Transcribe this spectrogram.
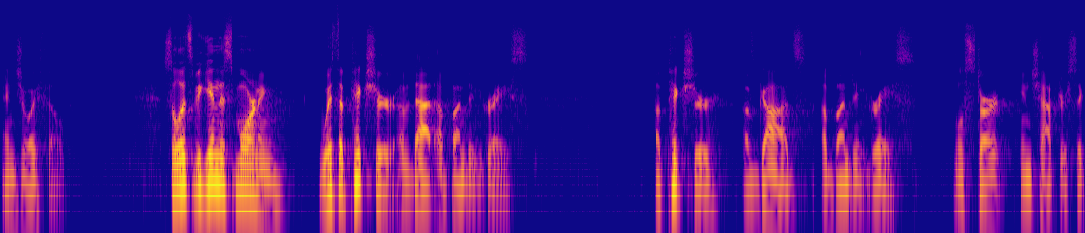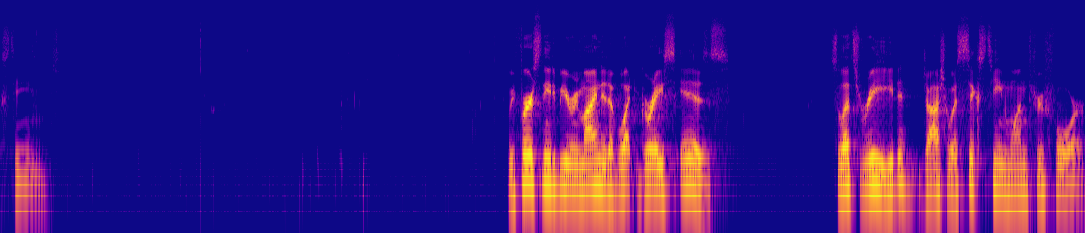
and joy filled. So let's begin this morning with a picture of that abundant grace, a picture of God's abundant grace. We'll start in chapter 16. We first need to be reminded of what grace is. So let's read Joshua 16, 1 through 4.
